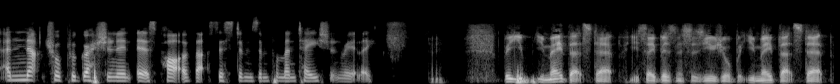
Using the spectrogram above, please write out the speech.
a natural progression in, as part of that systems implementation, really. But you, you made that step. You say business as usual, but you made that step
